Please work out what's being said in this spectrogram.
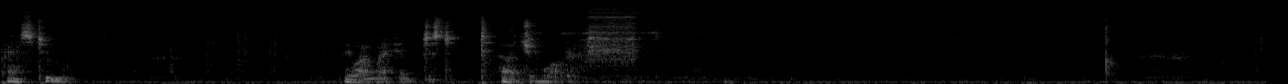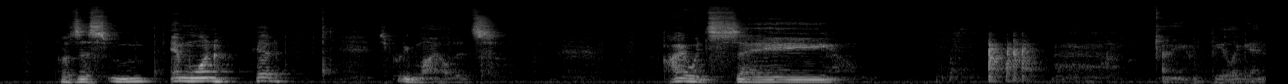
Pass two. Tell you what, I'm going to add just a touch of water. Because this M1 head it's pretty mild. It's I would say, let me feel again.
